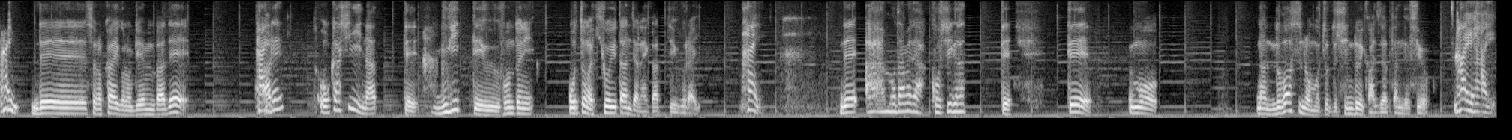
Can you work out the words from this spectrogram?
はい。でその介護の現場で、はい、あれ？おかしいなってグギっていう本当に音が聞こえたんじゃないかっていうぐらい。はい。で、ああ、もうダメだ、腰がって、で、もう、なん伸ばすのもちょっとしんどい感じだったんですよ。はいはい。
